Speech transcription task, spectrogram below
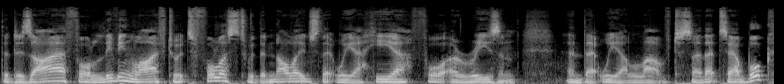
the desire for living life to its fullest with the knowledge that we are here for a reason and that we are loved. So that's our book.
